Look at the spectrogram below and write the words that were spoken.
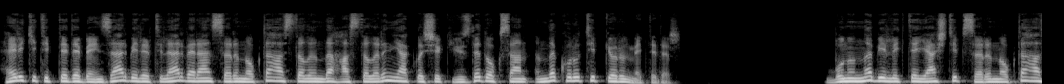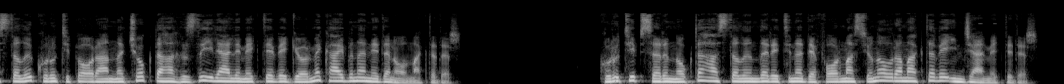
Her iki tipte de benzer belirtiler veren sarı nokta hastalığında hastaların yaklaşık %90'ında kuru tip görülmektedir. Bununla birlikte yaş tip sarı nokta hastalığı kuru tipi oranla çok daha hızlı ilerlemekte ve görme kaybına neden olmaktadır. Kuru tip sarı nokta hastalığında retina deformasyona uğramakta ve incelmektedir.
